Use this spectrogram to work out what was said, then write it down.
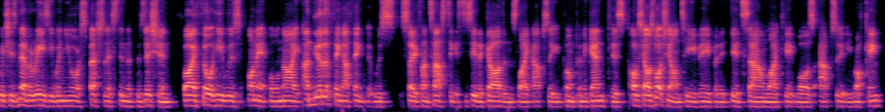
which is never easy when you're a specialist in the position. But I thought he was on it all night. And the other thing I think that was so fantastic is to see the Gardens like absolutely pumping again because obviously I was watching it on TV, but it did sound like it was absolutely rocking.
